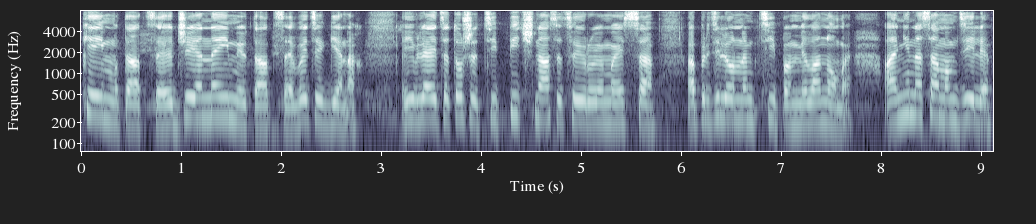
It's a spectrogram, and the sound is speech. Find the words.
CK-мутация, GNA-мутация в этих генах является тоже типично ассоциируемой с определенным типом меланомы. Они на самом деле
